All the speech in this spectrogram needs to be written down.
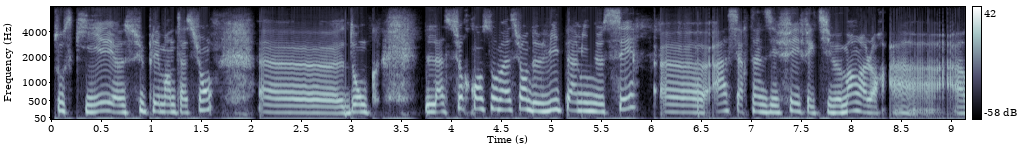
tout ce qui est supplémentation. donc, la surconsommation de vitamine C a certains effets effectivement, alors à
